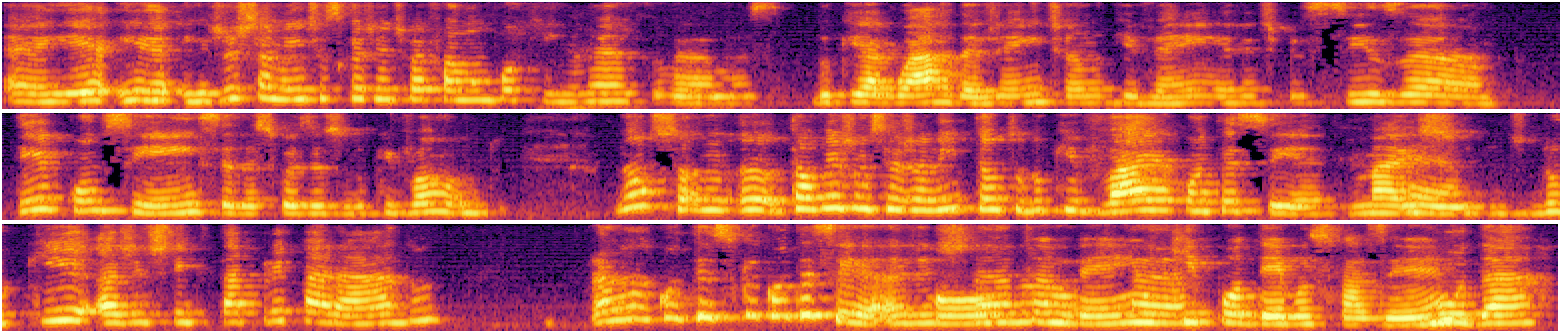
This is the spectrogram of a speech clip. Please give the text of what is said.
É, e, e, justamente isso que a gente vai falar um pouquinho, né? Vamos. Do que aguarda a gente ano que vem. A gente precisa ter consciência das coisas do que vão. Não só, talvez não seja nem tanto do que vai acontecer, mas é. do que a gente tem que estar preparado para acontecer o que acontecer. A gente Ou tá no, também é, o que podemos fazer. Mudar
